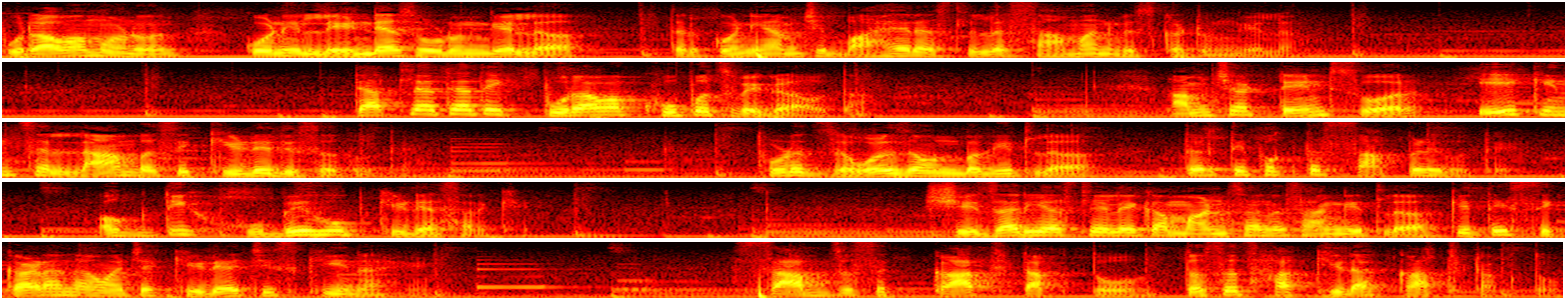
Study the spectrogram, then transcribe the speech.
पुरावा म्हणून कोणी लेंड्या सोडून गेलं तर कोणी आमची बाहेर असलेलं सामान विस्कटून गेलं. त्यातल्या त्यात एक पुरावा खूपच वेगळा होता. आमच्या टेंट्सवर एक इंच लांब असे किडे दिसत होते. थोडं जवळ जाऊन बघितलं तर ते फक्त सापळे होते. अगदी हुबेहूब किड्यासारखे. शेजारी असलेल्या एका माणसानं सांगितलं की ते सिकाडा नावाच्या किड्याची स्किन आहे. साप जसं कात टाकतो तसंच हा किडा कात टाकतो.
